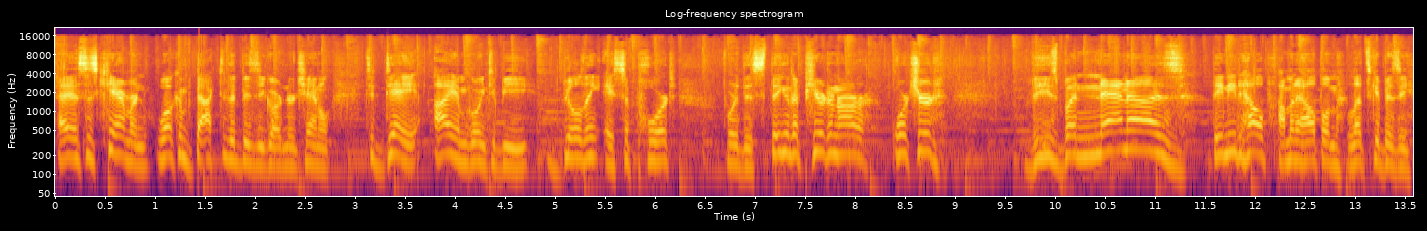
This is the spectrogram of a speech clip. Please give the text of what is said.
Hey, this is Cameron. Welcome back to the Busy Gardener channel. Today, I am going to be building a support for this thing that appeared in our orchard. These bananas. They need help. I'm gonna help them. Let's get busy.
